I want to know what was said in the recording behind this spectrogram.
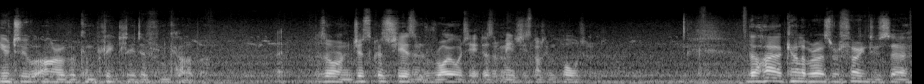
You two are of a completely different caliber. Uh, Soren, just because she isn't royalty, it doesn't mean she's not important. The higher caliber I was referring to, sir,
